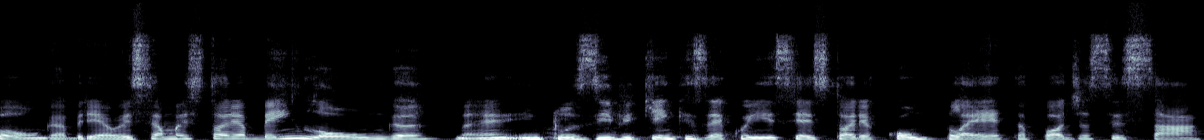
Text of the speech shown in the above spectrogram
Bom, Gabriel, essa é uma história bem longa, né? Inclusive, quem quiser conhecer a história completa pode acessar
